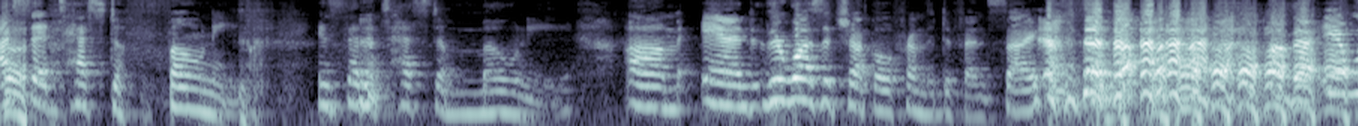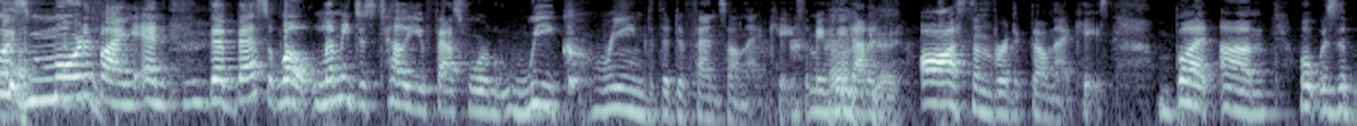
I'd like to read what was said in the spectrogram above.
I said testiphony instead of testimony. Um, and there was a chuckle from the defense side of that. It was mortifying. And the best, well, let me just tell you, fast forward, we creamed the defense on that case. I mean, we got an awesome verdict on that case. But um, what was the,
